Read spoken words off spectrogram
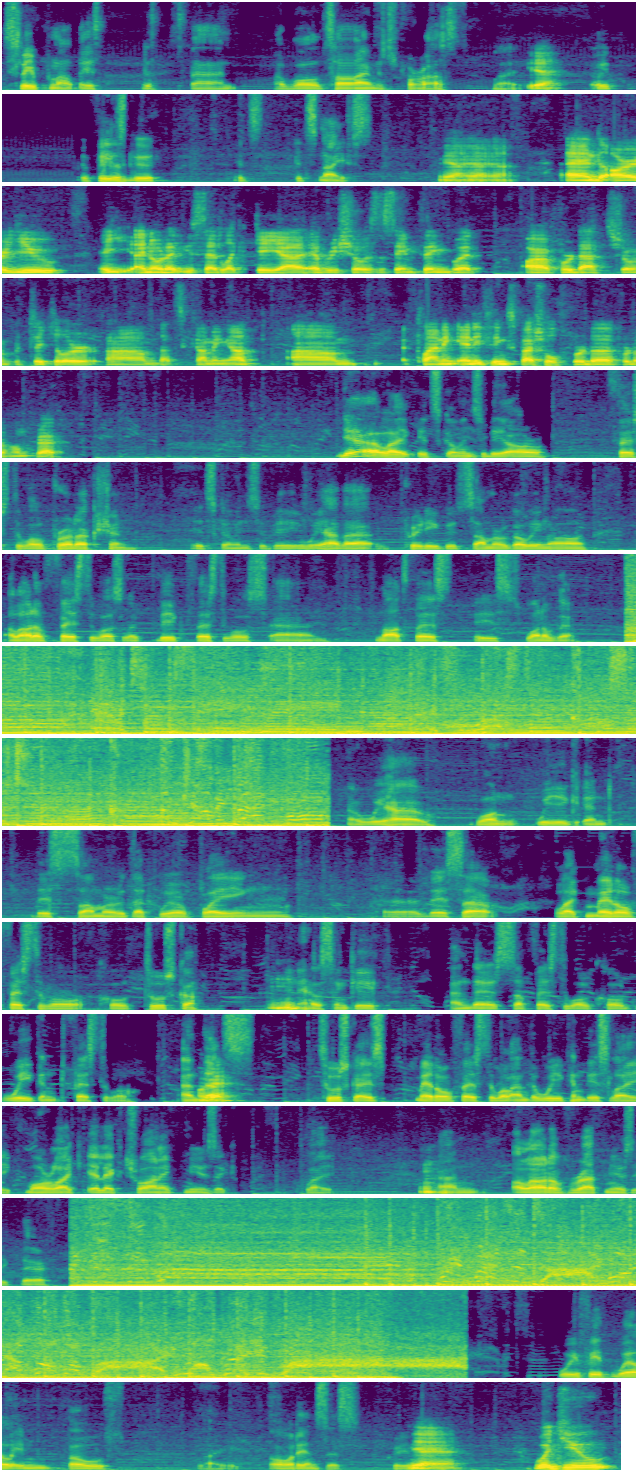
Slipknot is the band of all times for us. Like yeah. it, it feels good. It's it's nice. Yeah, yeah, yeah. And are you? I know that you said like, okay, yeah, every show is the same thing, but uh, for that show in particular, um, that's coming up, um, planning anything special for the for the home crowd? Yeah, like it's going to be our festival production. It's going to be we have a pretty good summer going on. A lot of festivals, like big festivals, and Knotfest is one of them. Uh, we have one weekend this summer that we are playing. Uh, there's a like metal festival called Tuska in Helsinki, and there's a festival called Weekend Festival, and Okay. that's Tuska is metal festival, and the weekend is like more like electronic music, like and a lot of rap music there. We fit well in both like audiences. Yeah, yeah. Would you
